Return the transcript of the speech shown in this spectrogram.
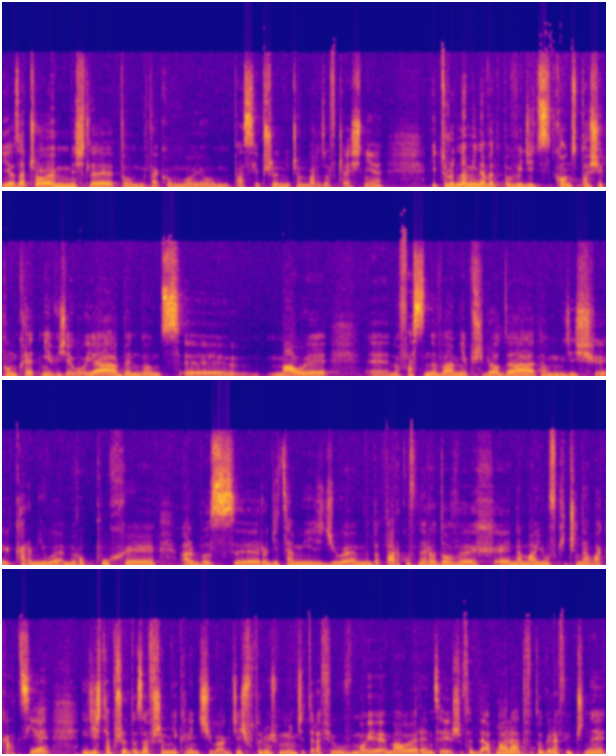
Ja zacząłem, myślę, tą taką moją pasję przyrodniczą bardzo wcześnie i trudno mi nawet powiedzieć, skąd to się konkretnie wzięło. Ja, będąc e, mały, e, no, fascynowała mnie przyroda, tam gdzieś e, karmiłem ropuchy albo z rodzicami jeździłem do parków narodowych na majówki czy na wakacje i gdzieś ta przyroda zawsze mnie kręciła. Gdzieś w którymś momencie trafił w moje małe ręce jeszcze wtedy aparat fotograficzny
